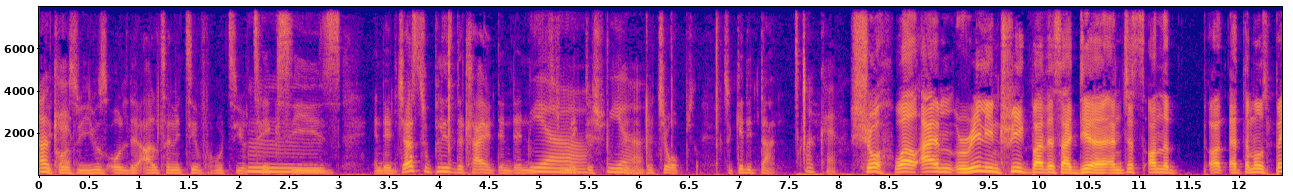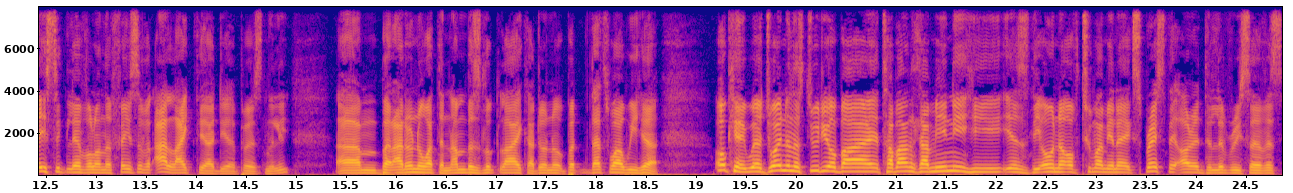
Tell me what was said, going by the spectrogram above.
Okay. because we use all the alternative routes, your taxis, and then just to please the client, and then to Yeah, make the, sh- yeah. the, the job to get it done. Okay. Sure. Well, I'm really intrigued by this idea, and just on the uh, at the most basic level, on the face of it, I like the idea personally. Um, but I don't know what the numbers look like. I don't know, but that's why we're here. Okay, we're joined in the studio by Thabang Dlamini. He is the owner of Thumamina Express. They are a delivery service.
